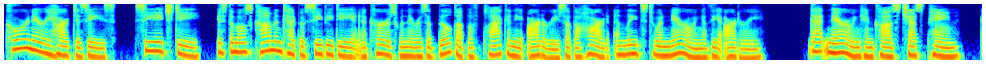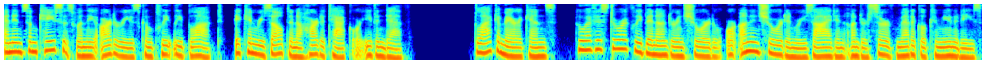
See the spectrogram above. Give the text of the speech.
Coronary heart disease, CHD, is the most common type of CVD and occurs when there is a buildup of plaque in the arteries of the heart and leads to a narrowing of the artery. That narrowing can cause chest pain, and in some cases, when the artery is completely blocked, it can result in a heart attack or even death. Black Americans, who have historically been underinsured or uninsured and reside in underserved medical communities,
